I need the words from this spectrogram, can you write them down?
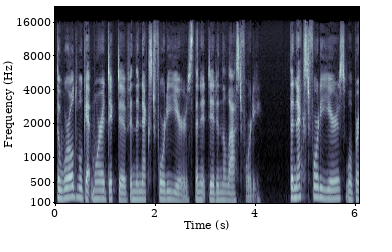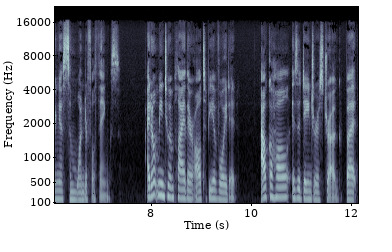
the world will get more addictive in the next 40 years than it did in the last 40. The next 40 years will bring us some wonderful things. I don't mean to imply they're all to be avoided. Alcohol is a dangerous drug, but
